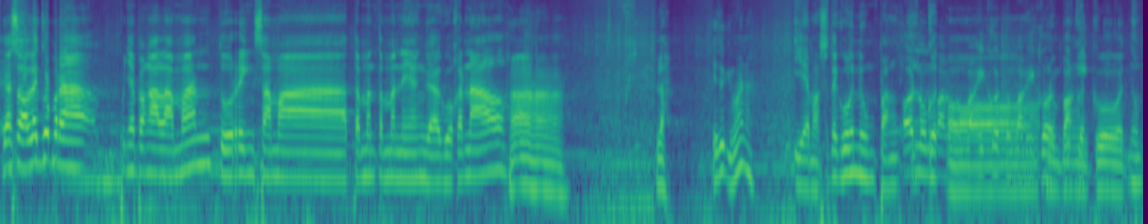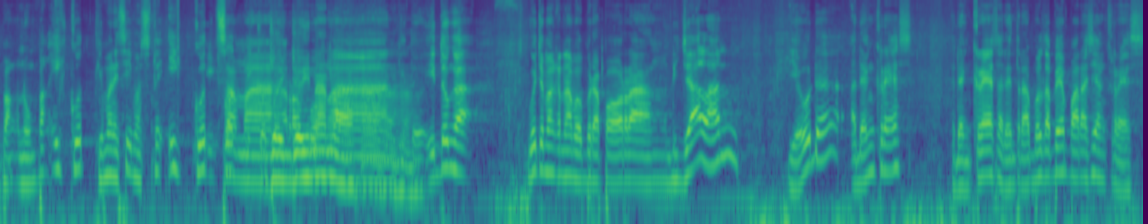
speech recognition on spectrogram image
Ya soalnya gue pernah punya pengalaman touring sama teman-teman yang gak gue kenal. Lah, itu gimana? Iya maksudnya gue numpang Oh ikut. numpang, numpang ikut, numpang ikut numpang ikut. numpang numpang ikut. Gimana sih? Maksudnya ikut, Ikut, sama ikut. join-joinan lah. rombongan gitu itu nggak gue cuma kenal beberapa orang. Di jalan ya udah ada yang crash. Ada yang crash ada yang trouble tapi yang parah sih yang crash.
